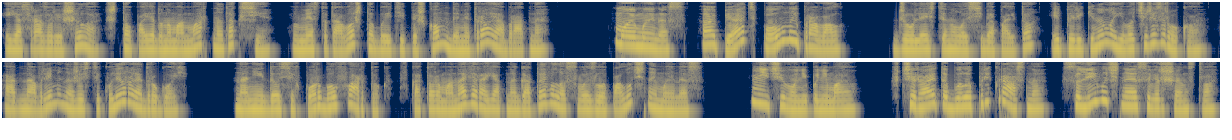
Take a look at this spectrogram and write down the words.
и я сразу решила, что поеду на Монмарт на такси, вместо того, чтобы идти пешком до метро и обратно. «Мой Мынос, опять полный провал!» Джулия стянула с себя пальто и перекинула его через руку, одновременно жестикулируя другой. На ней до сих пор был фартук, в котором она, вероятно, готовила свой злополучный майонез. Ничего не понимаю. Вчера это было прекрасно, сливочное совершенство.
